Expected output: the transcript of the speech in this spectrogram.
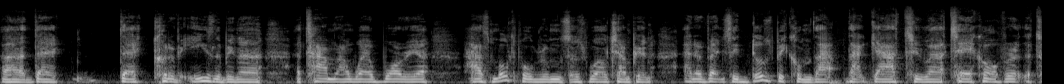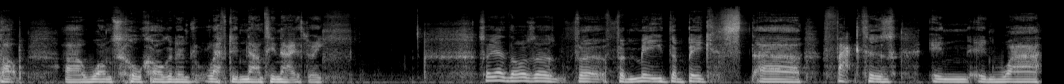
uh, there there could have easily been a, a timeline where Warrior has multiple runs as world champion and eventually does become that, that guy to uh, take over at the top uh, once Hulk Hogan had left in 1993. So yeah, those are for for me the big uh, factors in in why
